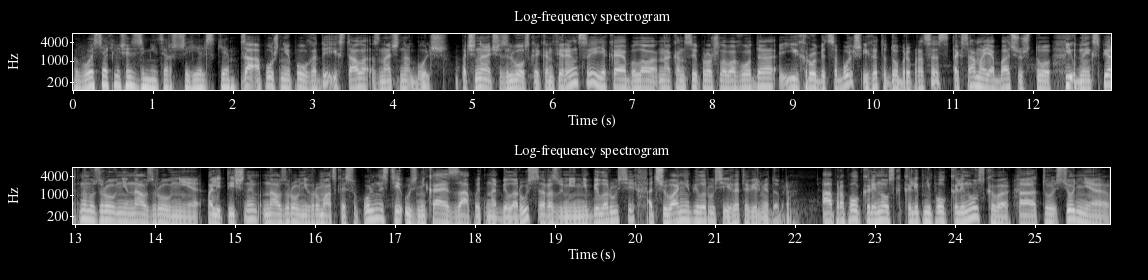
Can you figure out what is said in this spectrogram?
Вось як лічыць зміцер шчыгельскі за апошнія паўгады іх стала значна больш. Пачынаючы з львовскай канферэнцыі якая была на канцы прошлого года іх робіцца больш і гэта добры працэс. Таксама я бачу что і на экспертным узроўні на ўзроўні палітычным на ўзроўні грамадскай супольнасці узнікае запыт на Беларусь разуменне беларусі адчуванне беларусі і гэта вельмі добра А пра пол каліновска калі б не пол каліновскага а, то сёння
